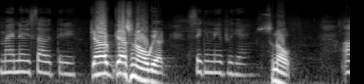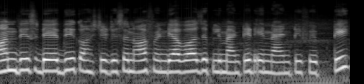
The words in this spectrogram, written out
My name is Savitri. क्या क्या सुनाओगे आज Significant. सुनाओ On this day, the Constitution of India was implemented in 1950.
